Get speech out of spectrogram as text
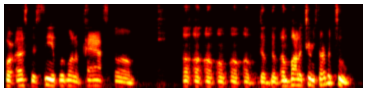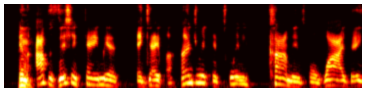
for us to see if we're going to pass um uh, uh, uh, uh, uh, uh, the, the involuntary servitude. And the opposition came in and gave 120 comments on why they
